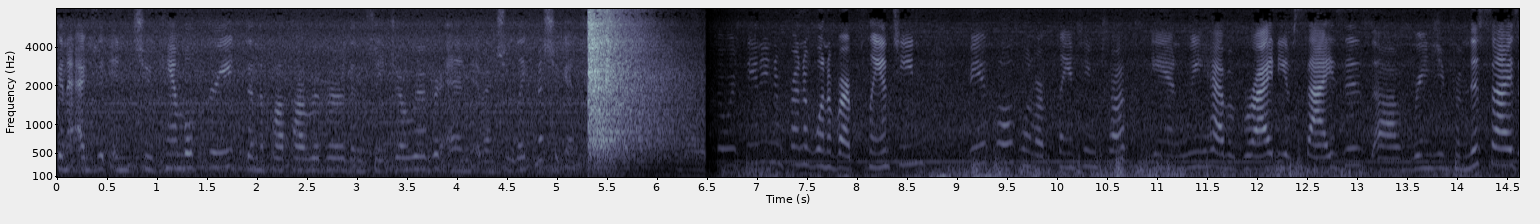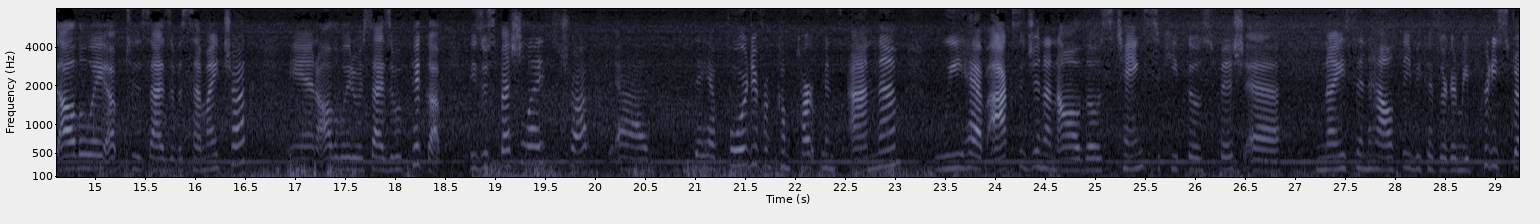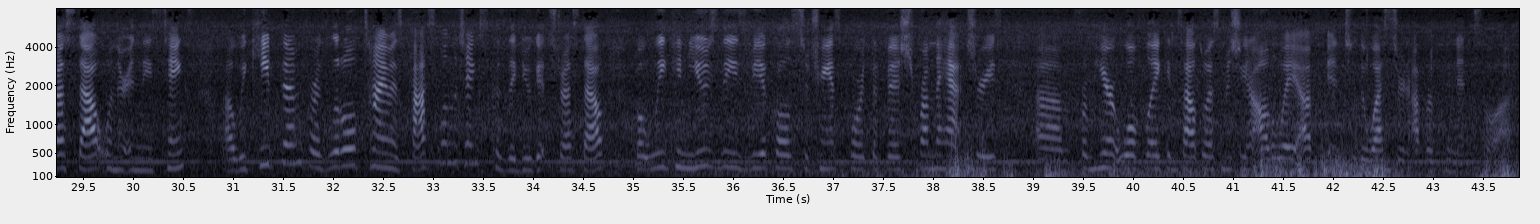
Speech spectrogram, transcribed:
going to exit into Campbell Creek, then the Paw Paw River, then the St. Joe River, and eventually Lake Michigan. So we're standing in front of one of our planting vehicles, one of our planting trucks, and we have a variety of sizes, um, ranging from this size all the way up to the size of a semi truck and all the way to the size of a pickup. These are specialized trucks. Uh, they have four different compartments on them. We have oxygen on all those tanks to keep those fish uh, nice and healthy because they're going to be pretty stressed out when they're in these tanks. Uh, we keep them for as little time as possible in the tanks because they do get stressed out, but we can use these vehicles to transport the fish from the hatcheries um, from here at Wolf Lake in southwest Michigan all the way up into the western upper peninsula.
